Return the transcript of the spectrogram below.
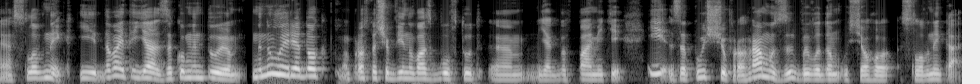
е, словник. І давайте я закоментую минулий рядок, просто щоб він у вас був тут ем, якби в пам'яті, і запущу програму з виводом усього словника.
